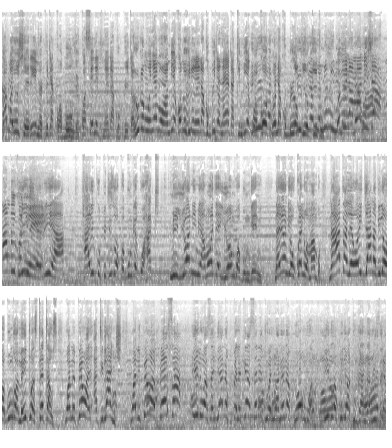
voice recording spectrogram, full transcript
kama hiyo sheria imepita kwa bunge, kwa senate inaenda kupita. Ruto mwenyewe amewaambia kwamba kitu inaenda kupita, na yeye atakimbia kwa court kwenda kublock hiyo kitu. Kwa hivyo inamaanisha mambo iko hii sheria haikupitizwa kwa bunge kwa haki. Milioni mia moja iliongwa bungeni, na hiyo ndio ukweli wa mambo. Na hata leo hii jana, vile wabunge wameitwa State House, wamepewa ati lunch, walipewa pesa ili wasaidiane kupelekea seneti wenye wanaenda kuongwa, ili wakuja watugandamize.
